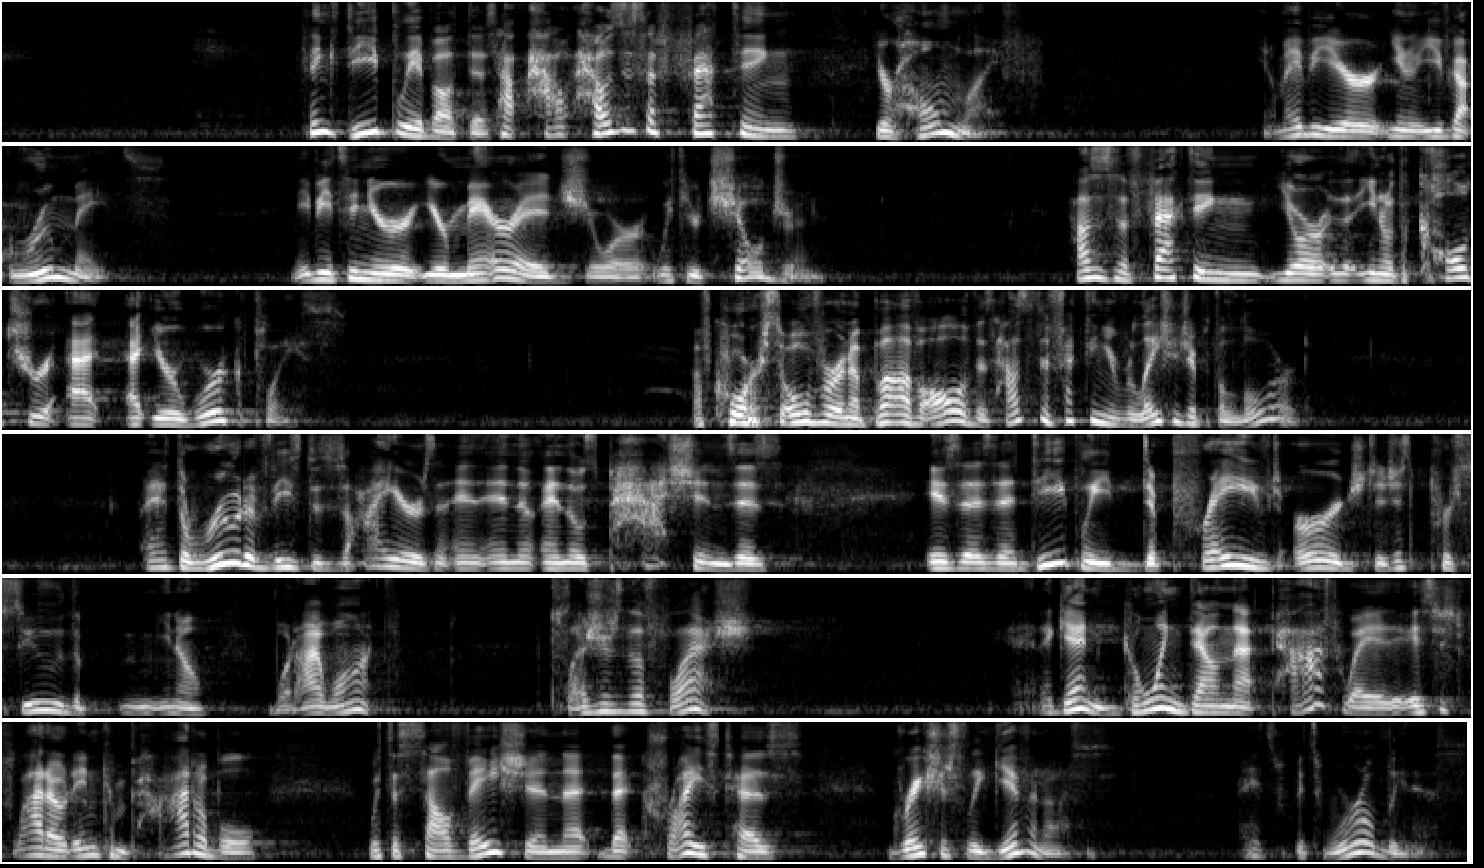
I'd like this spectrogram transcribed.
Think deeply about this. How, how, how's this affecting your home life? You know, maybe you're, you know, you've got roommates. Maybe it's in your, your marriage or with your children. How's this affecting your, you know, the culture at, at your workplace? Of course, over and above all of this, how's it affecting your relationship with the Lord? At the root of these desires and, and, and those passions is, is, is a deeply depraved urge to just pursue the, you know, what I want, pleasures of the flesh. And again, going down that pathway is just flat out incompatible with the salvation that, that Christ has graciously given us. It's, it's worldliness.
